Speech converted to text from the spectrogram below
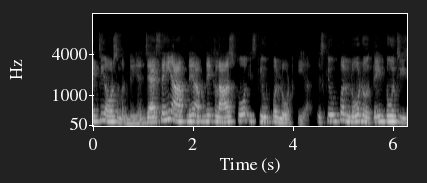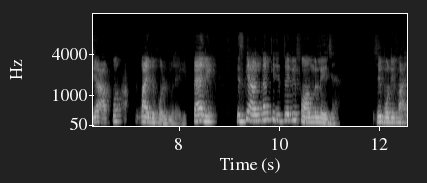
एक चीज़ और समझ लीजिए। जैसे ही आपने अपने क्लास को इसके ऊपर लोड किया इसके ऊपर लोड होते ही दो चीज़ें आपको बाय डिफ़ॉल्ट मिलेगी। पहली इसके अंदर के जितने भी फॉर्मूलेज हैं जैसे मॉडिफाई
